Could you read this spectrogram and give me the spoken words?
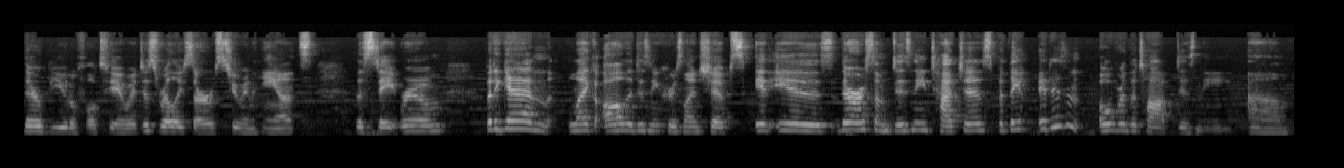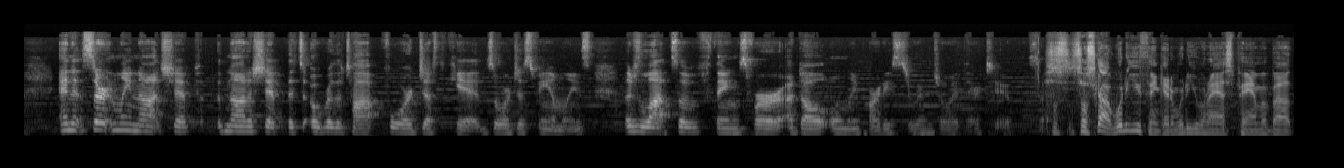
they're beautiful too. It just really serves to enhance the stateroom. But again, like all the Disney Cruise Line ships, it is there are some Disney touches, but they it isn't over the top Disney. Um, and it's certainly not ship not a ship that's over the top for just kids or just families. There's lots of things for adult only parties to enjoy there too so. So, so Scott, what are you thinking? What do you want to ask Pam about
